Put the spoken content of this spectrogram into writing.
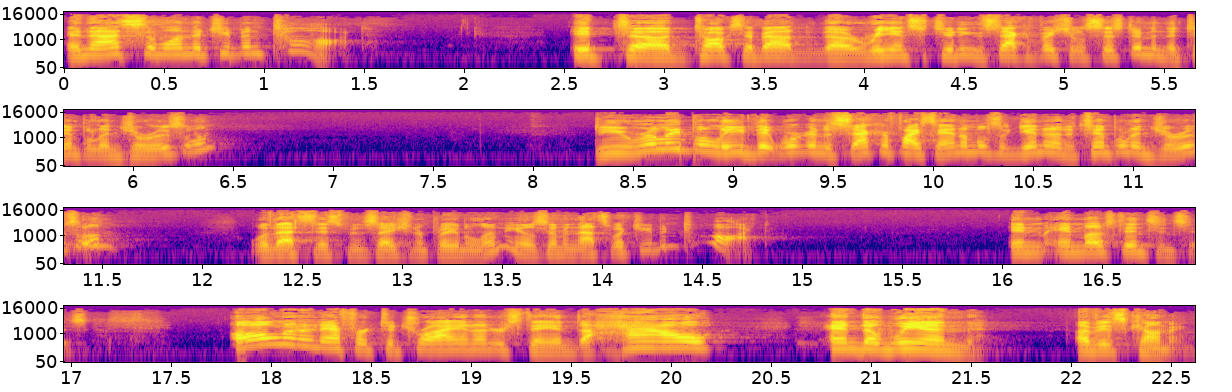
And that's the one that you've been taught. It uh, talks about the reinstituting the sacrificial system in the temple in Jerusalem. Do you really believe that we're going to sacrifice animals again in a temple in Jerusalem? Well, that's dispensation of premillennialism, and that's what you've been taught in, in most instances. All in an effort to try and understand the how and the when of his coming.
